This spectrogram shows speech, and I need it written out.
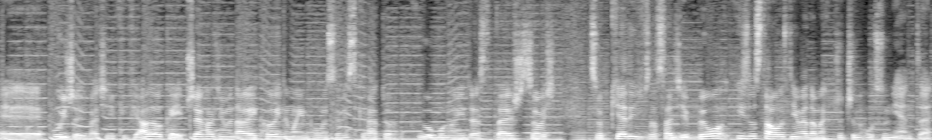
e, ujrzeć właśnie w. Ale okej, przechodzimy dalej. Kolejnym moim pomysłem jest kreator klubu, no i to jest też coś, co kiedyś w zasadzie było i zostało z niewiadomych przyczyn usunięte.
